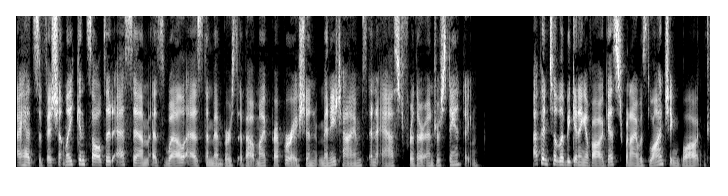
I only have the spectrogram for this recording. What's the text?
I had sufficiently consulted SM as well as the members about my preparation many times and asked for their understanding. Up until the beginning of August, when I was launching Blanc,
